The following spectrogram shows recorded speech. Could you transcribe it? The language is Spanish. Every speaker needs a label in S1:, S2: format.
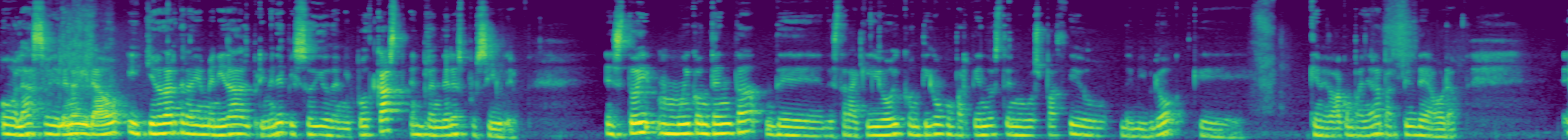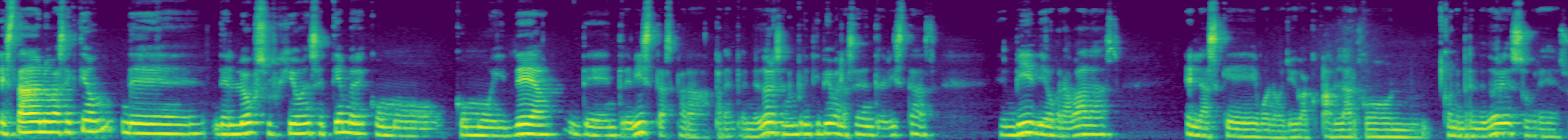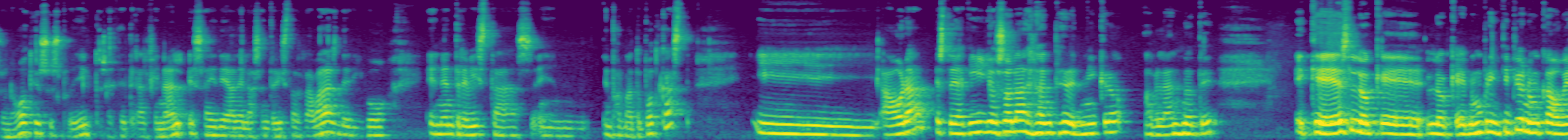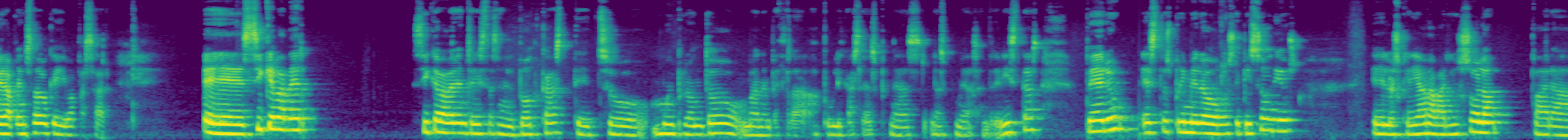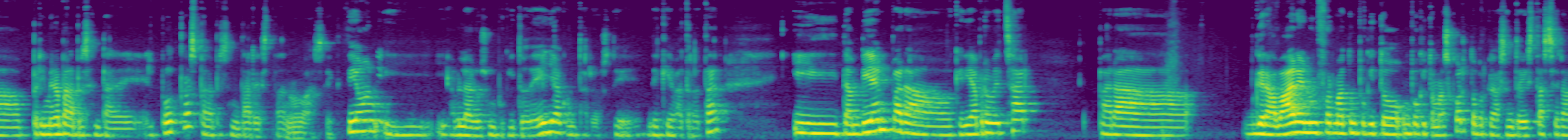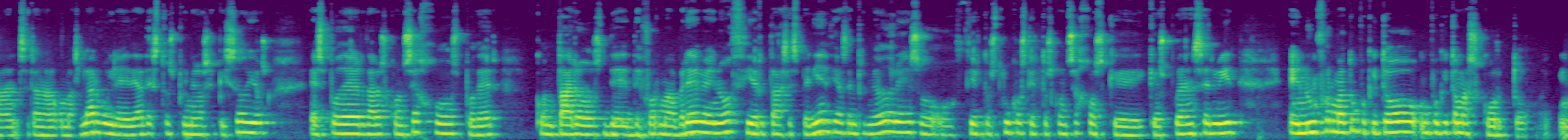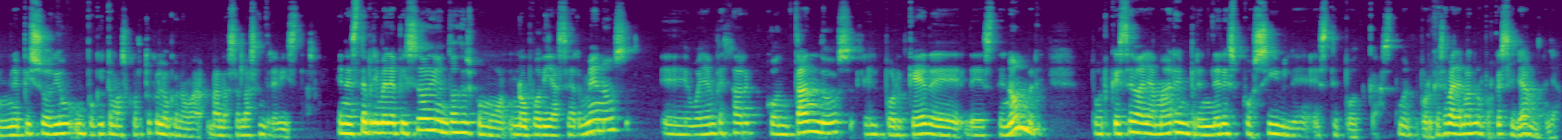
S1: Hola, soy Elena Guirao y quiero darte la bienvenida al primer episodio de mi podcast Emprender es posible. Estoy muy contenta de, estar aquí hoy contigo compartiendo este nuevo espacio de mi blog que, me va a acompañar a partir de ahora. Esta nueva sección del blog surgió en septiembre como, idea de entrevistas para, para emprendedores. En un principio van a ser entrevistas en vídeo, grabadas, en las que bueno, yo iba a hablar con, emprendedores sobre sus negocios, sus proyectos, etc. Al final, esa idea de las entrevistas grabadas derivó en entrevistas en, formato podcast. Y ahora estoy aquí yo sola delante del micro hablándote, eh, que es lo que, lo que en un principio nunca hubiera pensado que iba a pasar. Eh, sí que va a haber Sí que va a haber entrevistas en el podcast, de hecho muy pronto van a empezar a publicarse las primeras, entrevistas, pero estos primeros episodios eh, los quería grabar yo sola para, primero para presentar el podcast, para presentar esta nueva sección y, hablaros un poquito de ella, contaros de, de, qué va a tratar. Y también para, quería aprovechar para grabar en un formato un poquito, un poquito más corto, porque las entrevistas serán, serán algo más largo y la idea de estos primeros episodios es poder daros consejos, poder contaros de, forma breve ¿no? ciertas experiencias de emprendedores o, ciertos trucos, ciertos consejos que, os puedan servir en un formato un poquito, un poquito más corto, en un episodio un poquito más corto que lo que van a ser las entrevistas. En este primer episodio, entonces, como no podía ser menos, eh, voy a empezar contándoos el porqué de, de este nombre. ¿Por qué se va a llamar Emprender es posible este podcast? Bueno, ¿por qué se va a llamar? No, ¿por qué se llama ya?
